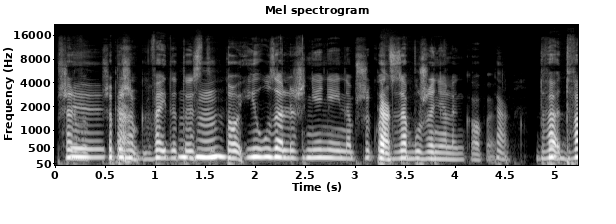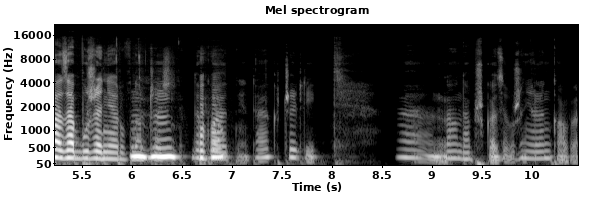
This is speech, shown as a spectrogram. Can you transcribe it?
czy, przepraszam, tak. wejdę, to jest mhm. to i uzależnienie i na przykład tak. zaburzenia lękowe. Tak. Dwa, dwa zaburzenia równocześnie. Mhm, dokładnie, mhm. tak, czyli e, no na przykład zaburzenia lękowe.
